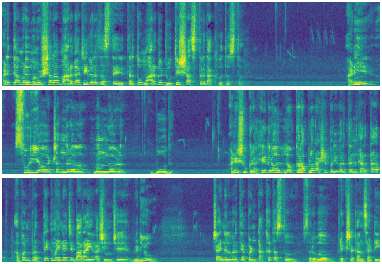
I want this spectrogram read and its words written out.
आणि त्यामुळे मनुष्याला मार्गाची गरज असते तर तो मार्ग ज्योतिषशास्त्र दाखवत असतं. आणि सूर्य चंद्र मंगळ बुध आणि शुक्र हे ग्रह लवकर आपलं राशी परिवर्तन करतात. आपण प्रत्येक महिन्याचे बाराही राशींचे व्हिडिओ चॅनलवरती आपण टाकत असतो सर्व प्रेक्षकांसाठी.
